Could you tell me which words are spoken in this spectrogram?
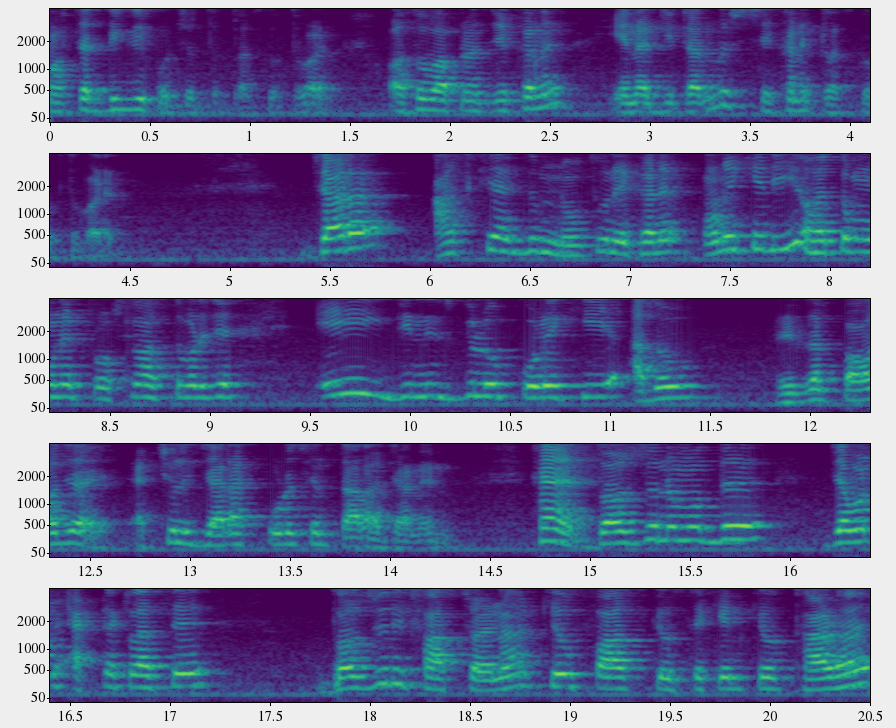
মাস্টার ডিগ্রি পর্যন্ত ক্লাস করতে পারেন। অথবা আপনার যেখানে এনার্জি টানবে, সেখানে ক্লাস করতে পারেন। যারা আজকে একদম নতুন, এখানে অনেকেরই হয়তো মনে প্রশ্ন আসতে পারে যে এই জিনিসগুলো করে কি আদৌ রেজাল্ট পাওয়া যায়? অ্যাকচুয়ালি যারা করেছেন তারা জানেন। হ্যাঁ দশজনের মধ্যে যেমন একটা ক্লাসে দশজনই ফার্স্ট হয় না, কেউ ফার্স্ট কেউ সেকেন্ড কেউ থার্ড হয়,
